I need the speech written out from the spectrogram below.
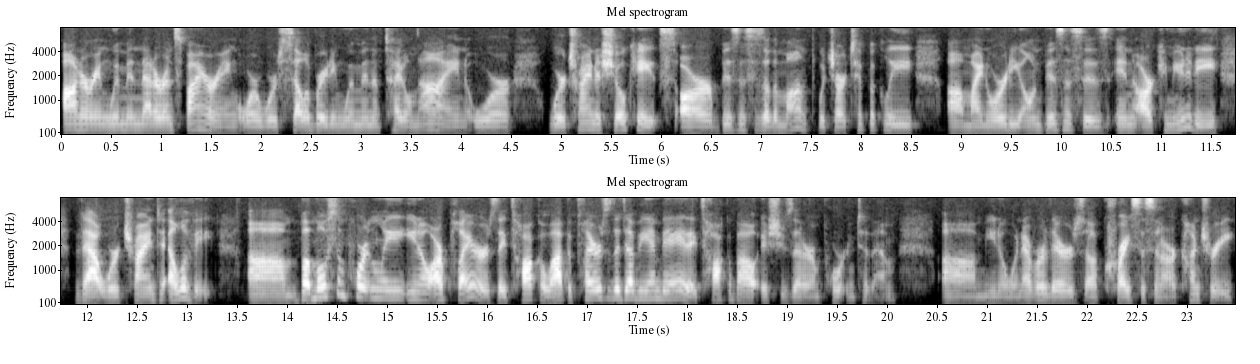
honoring women that are inspiring, or we're celebrating women of Title IX, or we're trying to showcase our businesses of the month, which are typically uh, minority owned businesses in our community that we're trying to elevate. Um, but most importantly, you know, our players, they talk a lot. The players of the WNBA, they talk about issues that are important to them. Um, you know, whenever there's a crisis in our country,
